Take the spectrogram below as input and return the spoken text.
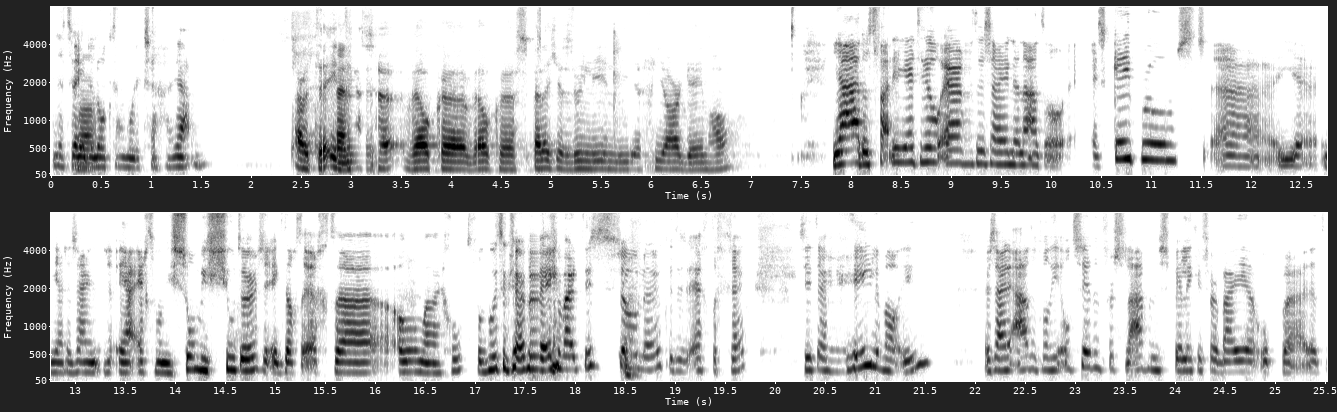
De tweede lockdown moet ik zeggen, ja. Uit de interesse, welke, welke spelletjes doen jullie in die VR Game Hall? Ja, dat varieert heel erg. Er zijn een aantal escape rooms. Uh, je, ja, er zijn ja, echt van die zombie shooters. Ik dacht echt, uh, oh mijn god, wat moet ik daarmee? Maar het is zo leuk. Het is echt te gek. Zit er helemaal in. Er zijn een aantal van die ontzettend verslavende spelletjes waarbij je op uh, het,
